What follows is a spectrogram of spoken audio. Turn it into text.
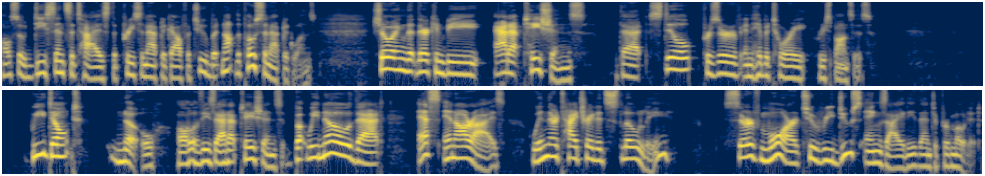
also desensitize the presynaptic alpha 2, but not the postsynaptic ones, showing that there can be adaptations that still preserve inhibitory responses. We don't know all of these adaptations, but we know that SNRIs, when they're titrated slowly, serve more to reduce anxiety than to promote it.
